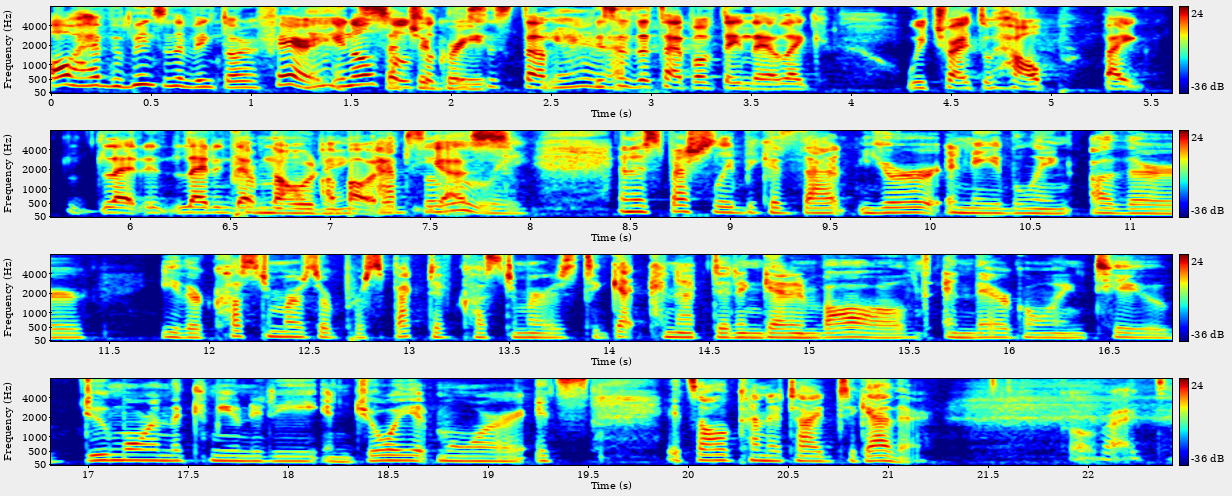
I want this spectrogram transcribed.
oh, have you been to the Victorian Fair? you know, so, so great- this is stuff. This is the type of thing that like we try to help by letting letting them know promoting. about it. Absolutely. And especially because that you're enabling other either customers or prospective customers to get connected and get involved and they're going to do more in the community, enjoy it more. It's it's all kind of tied together. Correct.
